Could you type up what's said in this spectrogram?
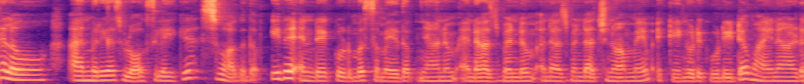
ഹലോ ആൻമറിയാസ് വ്ളോഗ്സിലേക്ക് സ്വാഗതം. ഇത് എന്റെ കുടുംബസമേതം. ഞാനും എന്റെ ഹസ്ബൻഡും എന്റെ ഹസ്ബൻഡ് അച്ഛനും അമ്മയും ഒക്കെയും കൂടി കൂടിയിട്ട് വയനാട്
